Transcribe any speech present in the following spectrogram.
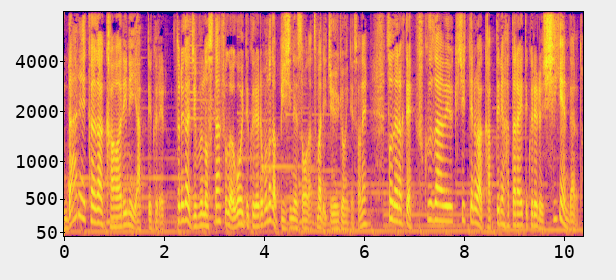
誰かが代わりにやってくれる。それが自分のスタッフが動いてくれるものがビジネスオーナー、つまり従業員ですよね。そうではなくて、福沢諭吉っていうのが勝手に働いてくれる資源であると。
